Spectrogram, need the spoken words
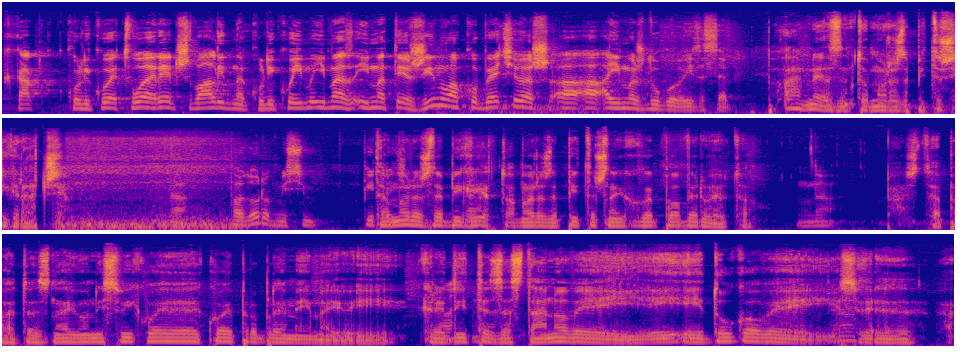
Kako, koliko je tvoja reč validna? Koliko ima, ima, ima težinu ako obećavaš, a, a, a imaš dugove iza sebe? Pa ne znam, to moraš da pitaš igrače. Da. Pa dobro, mislim, To pitaj. moraš da, bi, to moraš da pitaš nekog koji poveruje u to. Da. Pa Šta pa da znaju oni svi koje, koje probleme imaju i kredite za stanove i, i, i dugove i sve. Pa,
